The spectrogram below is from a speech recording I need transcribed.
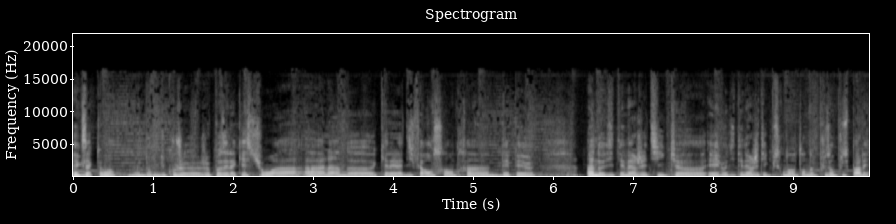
Exactement. Donc du coup, je, posais la question à, à Alain de euh, quelle est la différence entre un DPE un audit énergétique euh, et l'audit énergétique, puisqu'on en entend de plus en plus parler.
